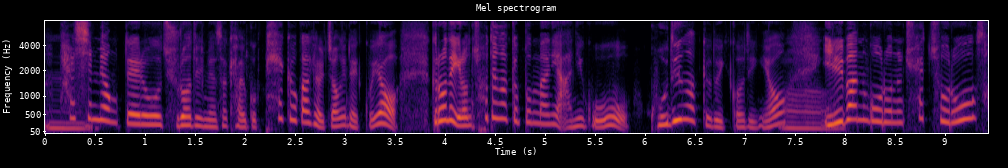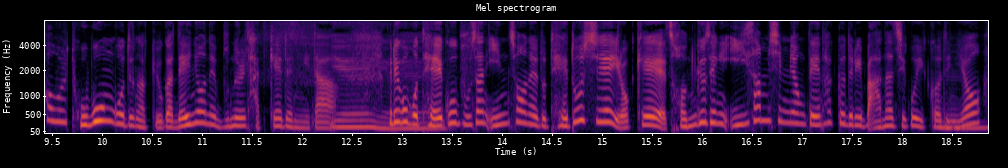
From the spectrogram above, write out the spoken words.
음. 80명대로 줄어들면서 결국 폐교가 결정이 됐고요. 그런데 이런 초등학교뿐만이 아니고 고등학교도 있거든요. 어. 일반고로는 최초로 서울 도봉고등학교가 내년에 문을 닫게 됩니다. 예, 예. 그리고 뭐 대구, 부산, 인천에도 대도시에 이렇게 전교생이 2, 30명대인 학교들이 많아지고 있거든요. 음.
